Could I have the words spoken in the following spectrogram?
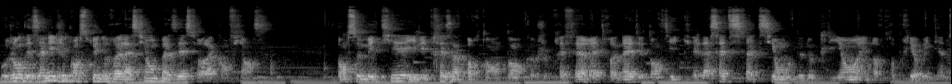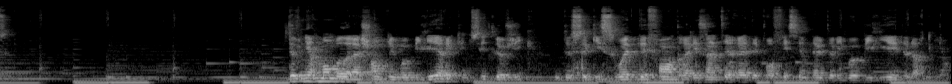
Au long des années, j'ai construit une relation basée sur la confiance. Dans ce métier, il est très important, donc je préfère être honnête, et authentique. La satisfaction de nos clients est notre priorité absolue. Devenir membre de la Chambre immobilière est une suite logique de ceux qui souhaitent défendre les intérêts des professionnels de l'immobilier et de leurs clients.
